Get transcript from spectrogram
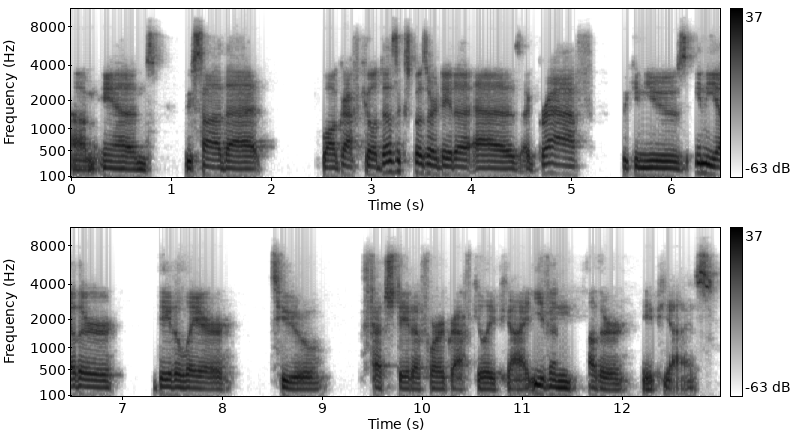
Um, and we saw that while GraphQL does expose our data as a graph, we can use any other data layer to fetch data for a GraphQL API, even other APIs.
